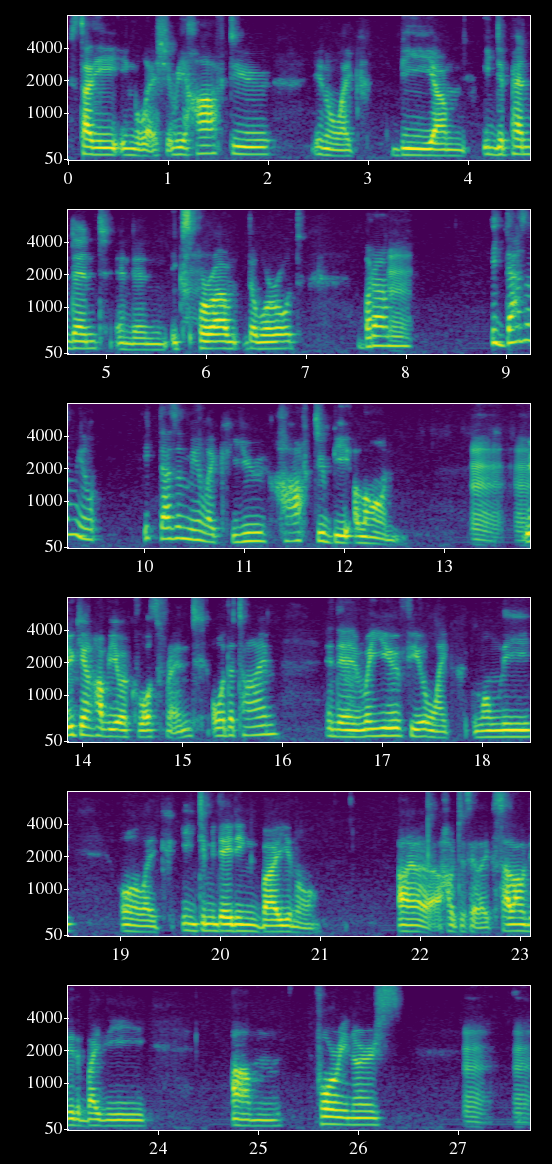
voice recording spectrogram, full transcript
study English. We have to, you know, like be um, independent and then explore the world. But um, Mm. it doesn't mean it doesn't mean like you have to be alone. Mm. Mm. You can have your close friend all the time, and then when you feel like lonely or like intimidating by you know, uh, how to say like surrounded by the um, foreigners, Mm. Mm.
